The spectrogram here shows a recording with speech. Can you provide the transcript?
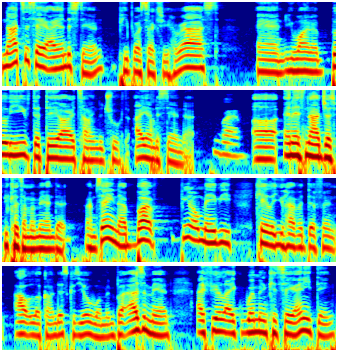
Not to say I understand people are sexually harassed and you want to believe that they are telling the truth. I understand that. Right. Uh, and it's not just because I'm a man that I'm saying that, but you know, maybe Kayla, you have a different outlook on this because you're a woman. But as a man, I feel like women can say anything.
